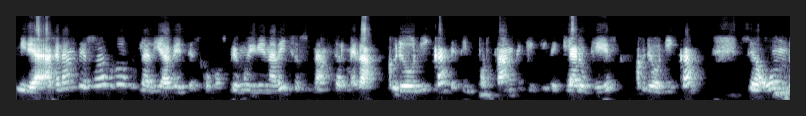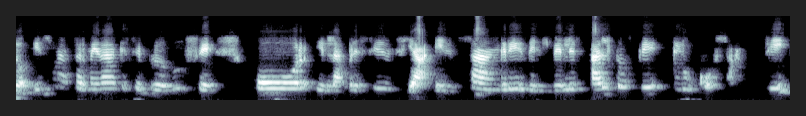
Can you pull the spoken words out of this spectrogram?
Mire, a grandes rasgos, la diabetes, como usted muy bien ha dicho, es una enfermedad crónica, es importante que quede claro que es crónica. Segundo, es una enfermedad que se produce por la presencia en sangre de niveles altos de glucosa. ¿Sí?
